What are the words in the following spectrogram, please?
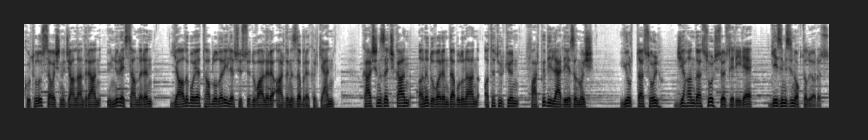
Kurtuluş Savaşı'nı canlandıran ünlü ressamların yağlı boya tablolarıyla süslü duvarları ardınızda bırakırken, karşınıza çıkan anı duvarında bulunan Atatürk'ün farklı dillerde yazılmış yurtta sulh, cihanda sulh sözleriyle gezimizi noktalıyoruz.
